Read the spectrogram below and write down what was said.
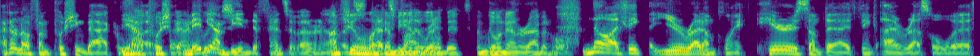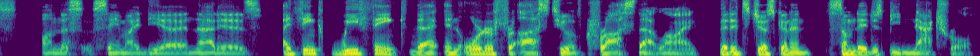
I don't know if I'm pushing back or Yeah, what, push back, Maybe I'm being defensive. I don't know. I'm That's- feeling like I'm being fine, a little right? bit, I'm going down a rabbit hole. No, I think you're right on point. Here is something I think I wrestle with on this same idea. And that is, I think we think that in order for us to have crossed that line, that it's just going to someday just be natural.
